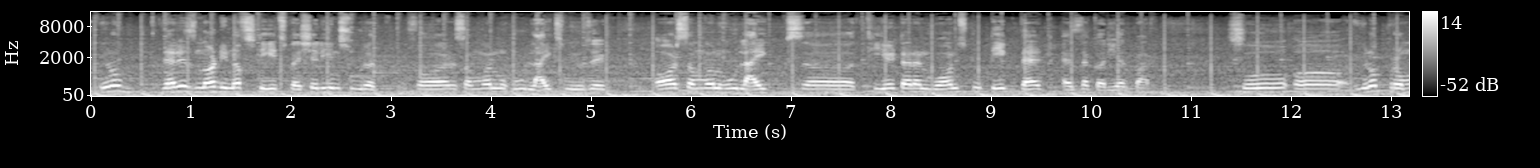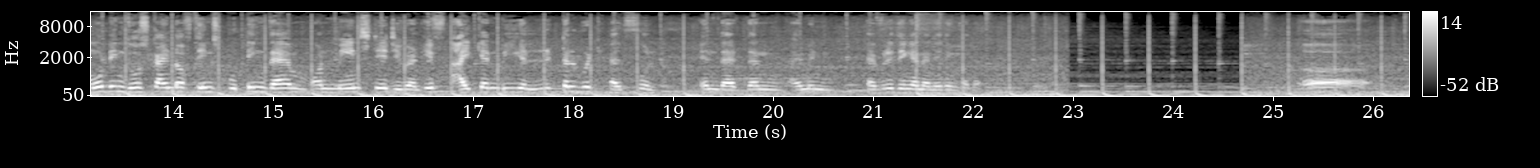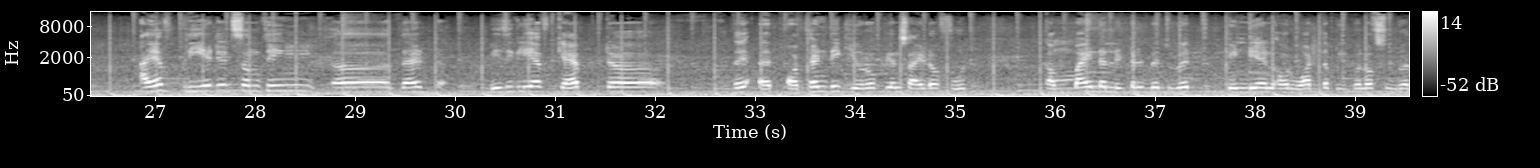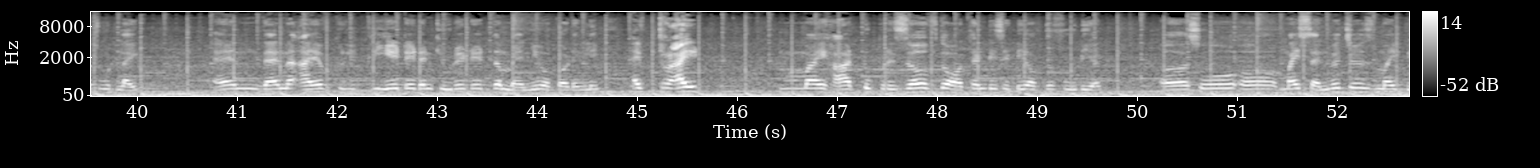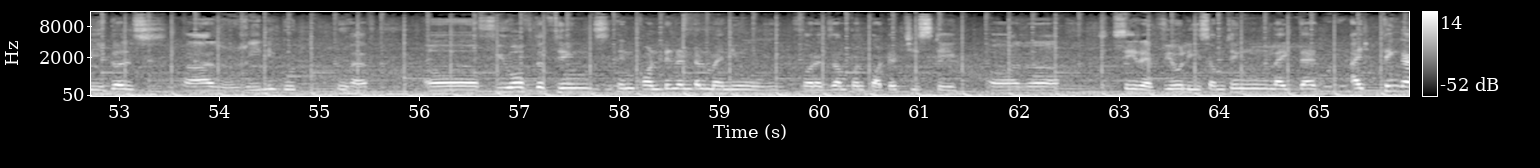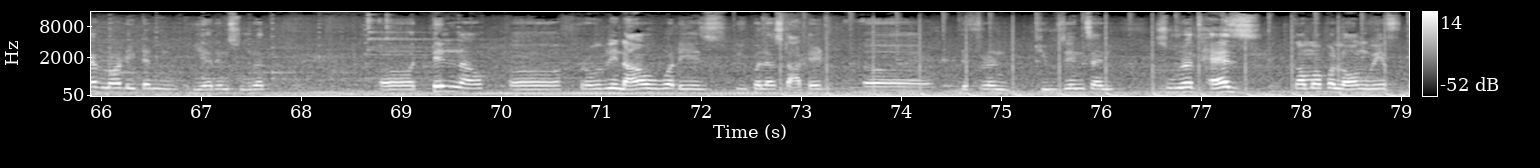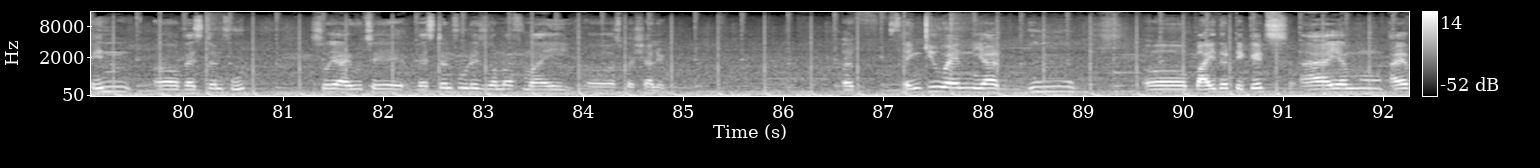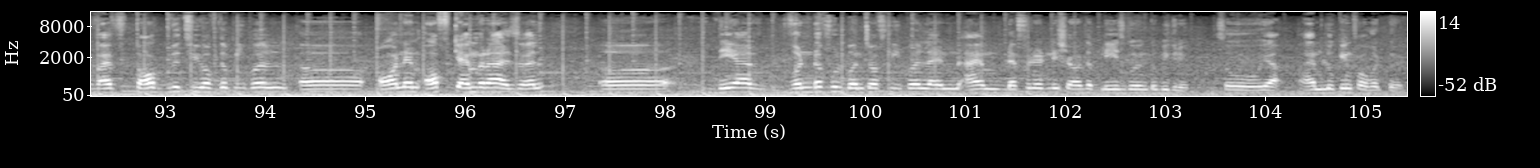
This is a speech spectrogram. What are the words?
you know there is not enough stage especially in surat for someone who likes music or someone who likes uh, theater and wants to take that as the career path. So uh, you know promoting those kind of things putting them on main stage event if i can be a little bit helpful in that then i mean everything and anything for that uh, I have created something uh, that basically I've kept uh, the uh, authentic European side of food combined a little bit with Indian or what the people of Surat would like and then I have cre- created and curated the menu accordingly. I've tried my hard to preserve the authenticity of the food here. Uh, so uh, my sandwiches, my bagels are really good to have. Uh, few of the things in continental menu, for example, cottage cheese steak or uh, say ravioli, something like that. I think I have not eaten here in Surat uh, till now. Uh, probably nowadays people have started uh, different cuisines and Surat has come up a long way in uh, Western food. So yeah, I would say Western food is one of my speciality. Uh, thank you and yeah, do uh, buy the tickets. I am I've I've talked with few of the people uh, on and off camera as well. Uh, they are wonderful bunch of people and I am definitely sure the play is going to be great. So yeah, I am looking forward to it.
